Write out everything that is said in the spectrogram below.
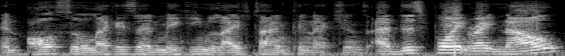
and also, like I said, making lifetime connections. At this point right now,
